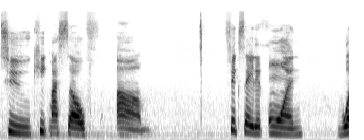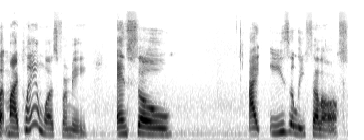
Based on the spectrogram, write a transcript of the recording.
to keep myself um, fixated on what my plan was for me. And so I easily fell off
